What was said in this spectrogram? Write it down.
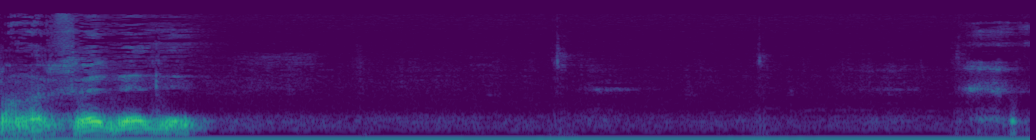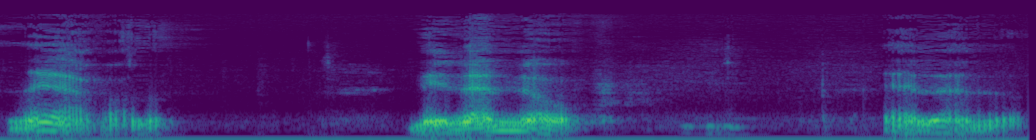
Bana söyledi. Ne yapalım? Bilen yok. Elen yok.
